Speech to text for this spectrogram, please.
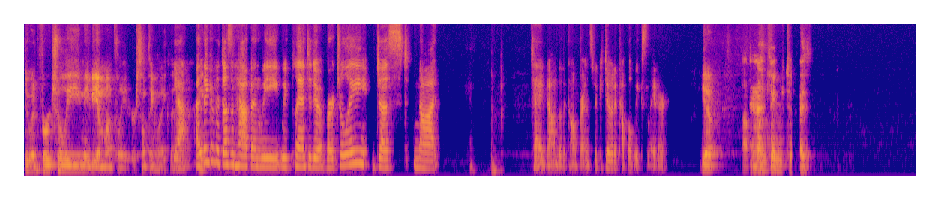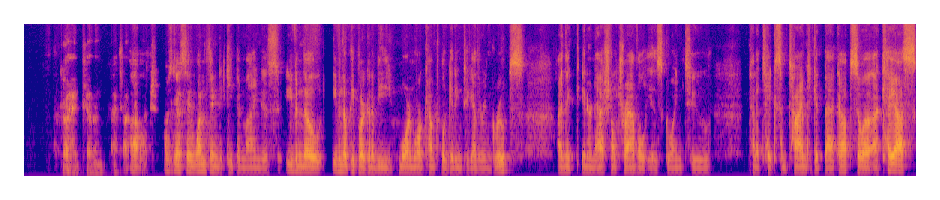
do it virtually maybe a month later or something like that yeah i think if it doesn't happen we we plan to do it virtually just not tagged onto the conference. We could do it a couple weeks later. Yep. Um, and one I thing to I, go ahead, Kevin. I, uh, I was going to say one thing to keep in mind is even though even though people are going to be more and more comfortable getting together in groups, I think international travel is going to kind of take some time to get back up. So a, a CHAOSS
